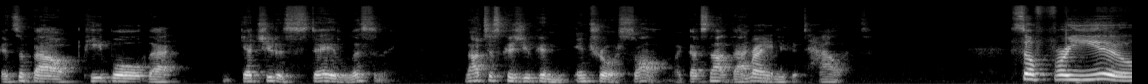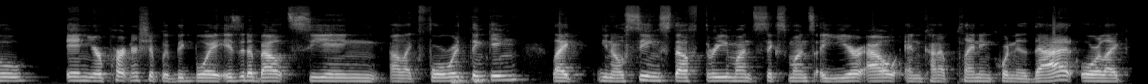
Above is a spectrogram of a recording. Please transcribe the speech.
It's about people that get you to stay listening, not just because you can intro a song. Like that's not that right. unique a talent. So for you in your partnership with Big Boy, is it about seeing uh, like forward thinking? like you know seeing stuff three months six months a year out and kind of planning according to that or like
